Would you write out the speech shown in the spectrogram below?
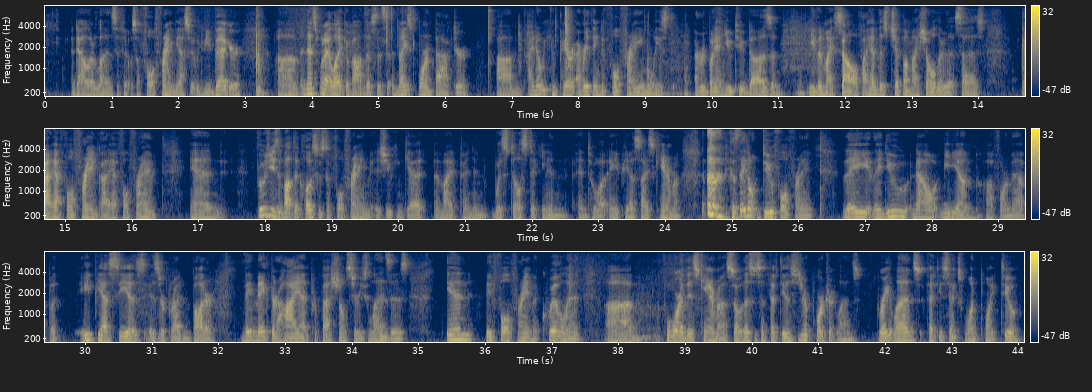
dollar lens if it was a full frame. Yes, it would be bigger, um, and that's what I like about this. It's a nice form factor. Um, I know we compare everything to full frame. At least everybody on YouTube does, and even myself. I have this chip on my shoulder that says, "Gotta have full frame. Gotta have full frame," and Fuji's about the closest to full frame as you can get, in my opinion, with still sticking in into an APS-C camera, because they don't do full frame. They they do now medium uh, format, but APS-C is is their bread and butter. They make their high-end professional series lenses in the full frame equivalent um, for this camera. So this is a 50. This is your portrait lens. Great lens, 56 1.2.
